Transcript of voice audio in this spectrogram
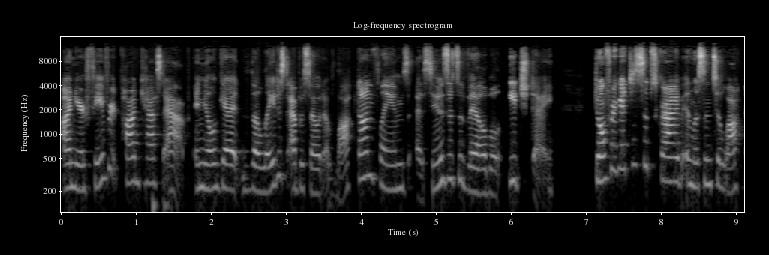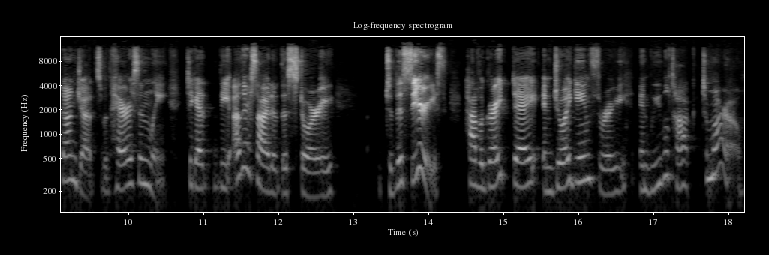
on your favorite podcast app, and you'll get the latest episode of Locked On Flames as soon as it's available each day. Don't forget to subscribe and listen to Locked On Jets with Harrison Lee to get the other side of this story to this series. Have a great day, enjoy game three, and we will talk tomorrow.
